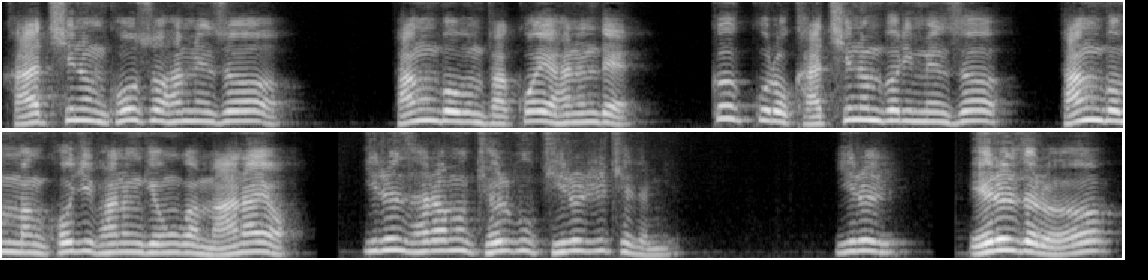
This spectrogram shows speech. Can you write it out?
가치는 고수하면서 방법은 바꿔야 하는데 거꾸로 가치는 버리면서 방법만 고집하는 경우가 많아요. 이런 사람은 결국 길을 잃게 됩니다. 이를 예를 들어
